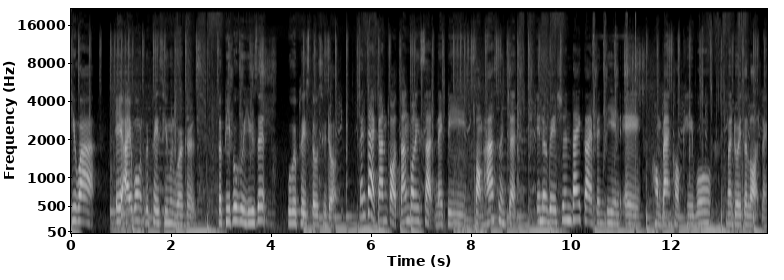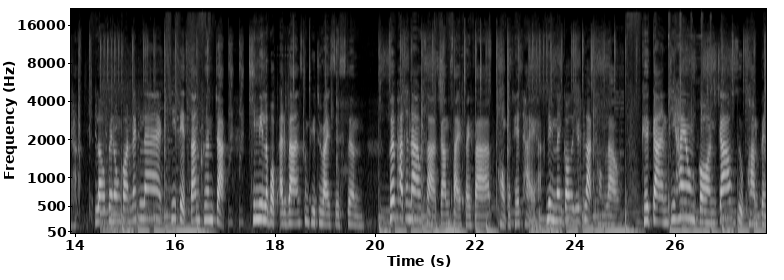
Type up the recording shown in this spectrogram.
ที่ว่า AI won't replace human workers but people who use it will replace those who don't ตั้งแต่การก่อตั้งบริษัทในปี 2507 Innovation ได้กลายเป็น DNA ของ Bangkok Cable มาโดยตลอดเลยค่ะ เราเป็นองค์กรแรก ๆ ที่ติดตั้งเครื่องจักรที่มีระบบ Advanced Computerized System เพื่อพัฒนาอุตสาหกรรมสายไฟฟ้าของประเทศไทยค่ะ หนึ่งในกลยุทธ์หลักของเรา คือการที่ให้องค์กรก้าวสู่ความเป็น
